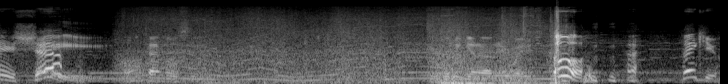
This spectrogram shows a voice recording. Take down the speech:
Hey, chef! Hey, long time no see. Let me get out of your way. Ugh. Thank you.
